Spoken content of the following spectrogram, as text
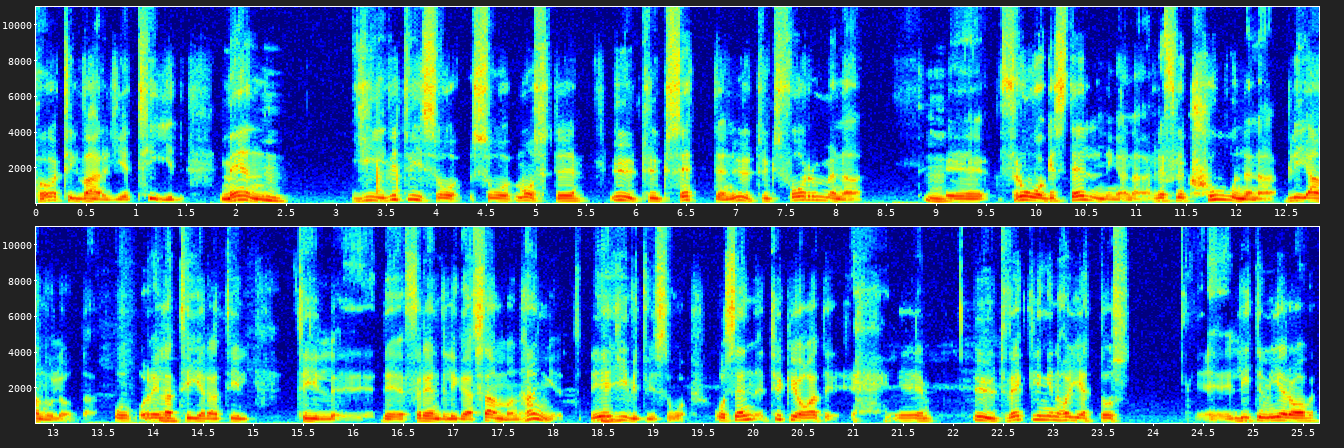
hör till varje tid. Men mm. givetvis så, så måste uttryckssätten, uttrycksformerna, mm. eh, frågeställningarna, reflektionerna bli annorlunda och, och relatera mm. till till det föränderliga sammanhanget. Det är mm. givetvis så. Och sen tycker jag att eh, utvecklingen har gett oss eh, lite mer av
